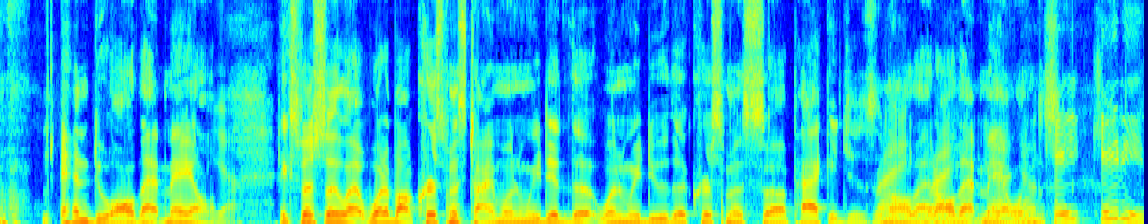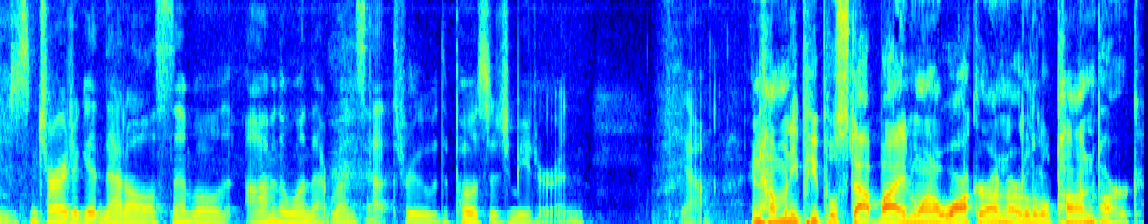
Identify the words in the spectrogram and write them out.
and do all that mail. Yeah. Especially like what about Christmas time when we did the when we do the Christmas uh, packages and all that, all that Yeah, no, mailings. Kate, Katie's in charge of getting that all assembled. I'm the one that runs that through the postage meter, and yeah. And how many people stop by and want to walk around our little pond park?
